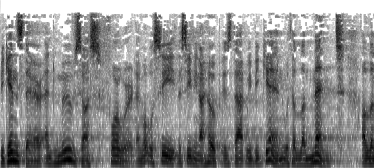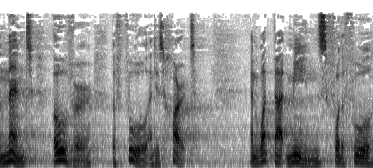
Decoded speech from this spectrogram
begins there and moves us forward. And what we'll see this evening, I hope, is that we begin with a lament, a lament over the fool and his heart. And what that means for the fool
